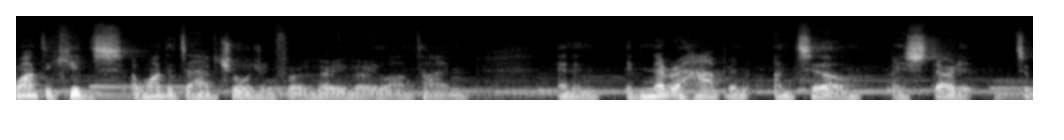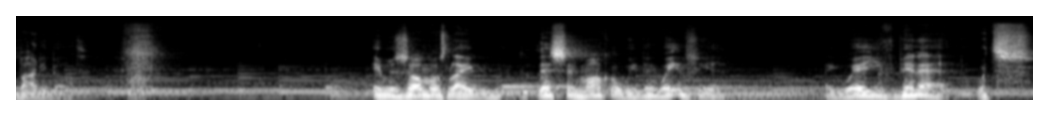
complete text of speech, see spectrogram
Wanted kids, I wanted to have children for a very, very long time. And it never happened until I started to bodybuild. It was almost like, listen, Marco, we've been waiting for you. Like where you've been at, what's,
